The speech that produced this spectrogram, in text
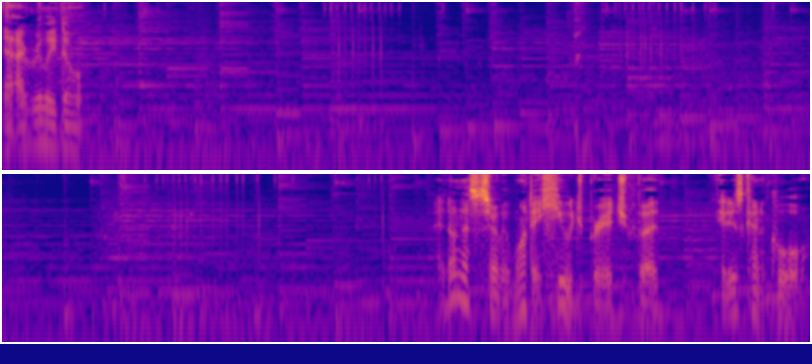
Yeah, I really don't necessarily want a huge bridge, but it is kind of cool.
